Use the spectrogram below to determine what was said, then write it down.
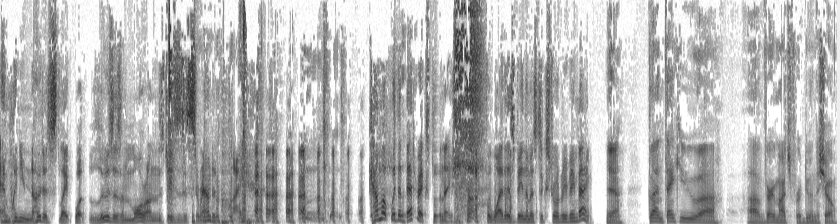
and when you notice like what losers and morons Jesus is surrounded by, come up with a better explanation for why there's been the most extraordinary Big Bang. Yeah. Glen, thank you uh, uh, very much for doing the show.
